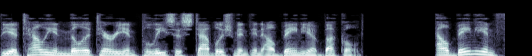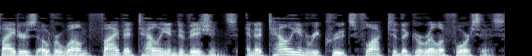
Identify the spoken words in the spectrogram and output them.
the Italian military and police establishment in Albania buckled. Albanian fighters overwhelmed five Italian divisions, and Italian recruits flocked to the guerrilla forces.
